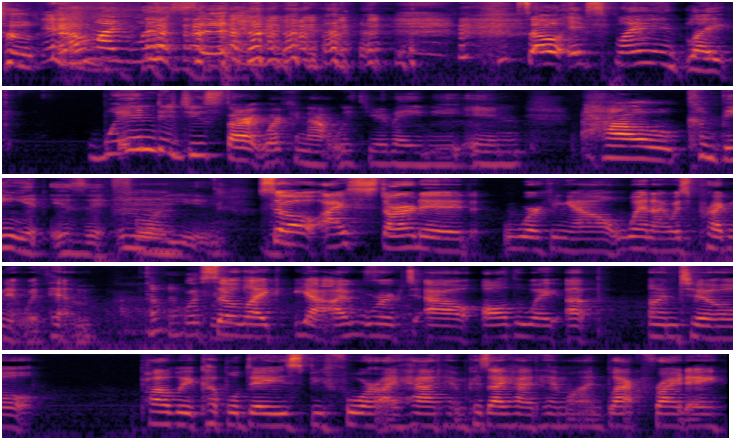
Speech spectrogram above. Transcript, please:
two. I'm like, listen. so explain, like, when did you start working out with your baby, and how convenient is it for mm. you? So I started working out when I was pregnant with him. Okay. So like yeah, I worked out all the way up until probably a couple days before I had him because I had him on Black Friday.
